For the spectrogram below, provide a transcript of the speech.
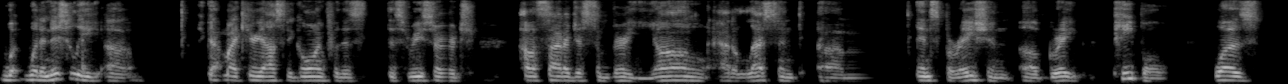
what what initially uh, got my curiosity going for this this research, outside of just some very young adolescent um, inspiration of great people, was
